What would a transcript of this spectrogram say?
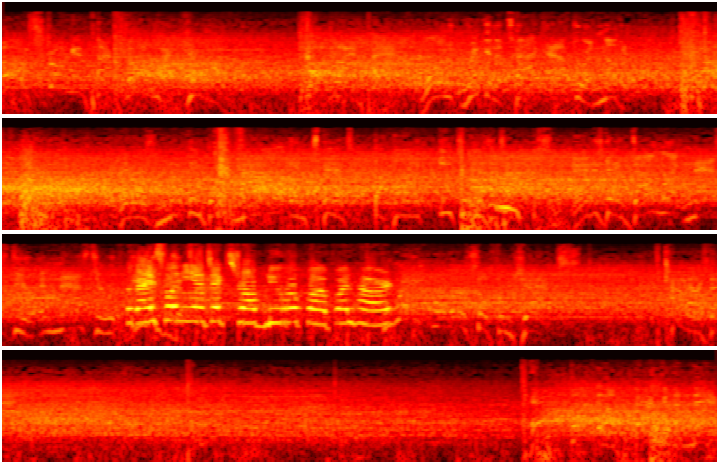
Oh, strong impact. Oh, my God. Double impact. One wicked attack after another. There is nothing but malintent behind each of his attacks. And it is getting downright nastier and nastier with So guys, for Nia Jax drop blue or purple heart. Great reversal from Jax. Counters that. Headbutt to the back of the neck.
